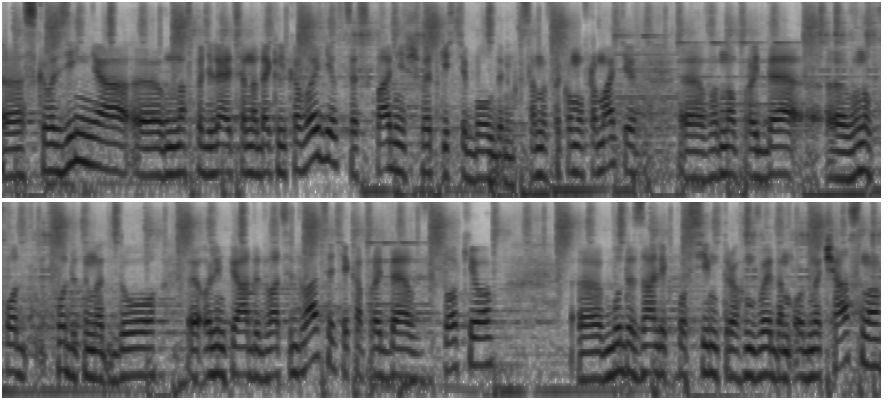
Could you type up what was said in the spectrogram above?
Е, Сквозіння е, у нас поділяється на декілька видів: це складність, швидкість і болдеринг. Саме в такому форматі е, воно пройде, е, воно вход- входитиме до е, Олімпіади 2020, яка пройде в Токіо. Е, Буде залік по всім трьом видам одночасно,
